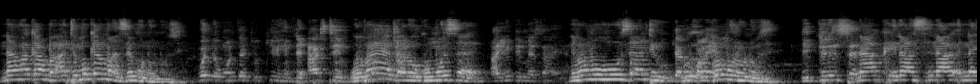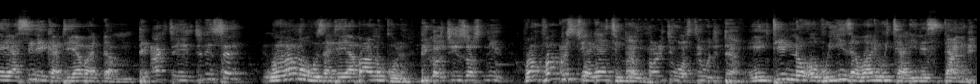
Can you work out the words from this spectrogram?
n'abagamba ati mugamba nze mununuzi. Bwe baayagala okumusa. Ne bamubuuza nti gwe mununuzi? Yasirika teyabaddamu we bamubuuza teyabaanukula lwakuba kristo yali akimanyi nti nno obuyinza bwali bukyalina esitaani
